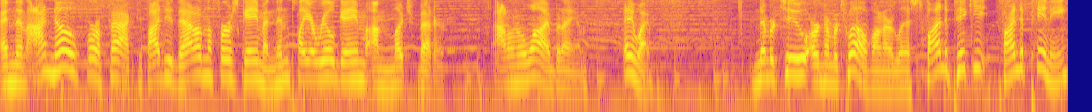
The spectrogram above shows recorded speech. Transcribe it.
And then I know for a fact if I do that on the first game and then play a real game, I'm much better. I don't know why, but I am. Anyway, number two or number twelve on our list: find a picky, find a penny,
